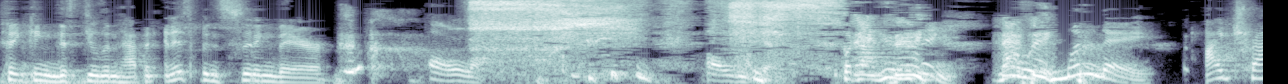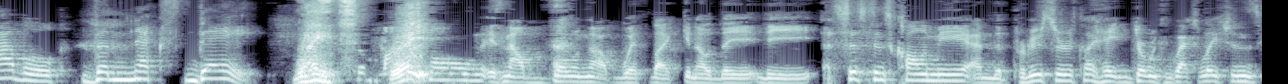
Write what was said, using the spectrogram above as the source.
thinking this deal didn't happen, and it's been sitting there all all weekend. But now here's the thing: now it's Monday. I travel the next day. Right. My Right. phone is now blowing up with like you know the the assistants calling me and the producers like, "Hey, Derwin, congratulations!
